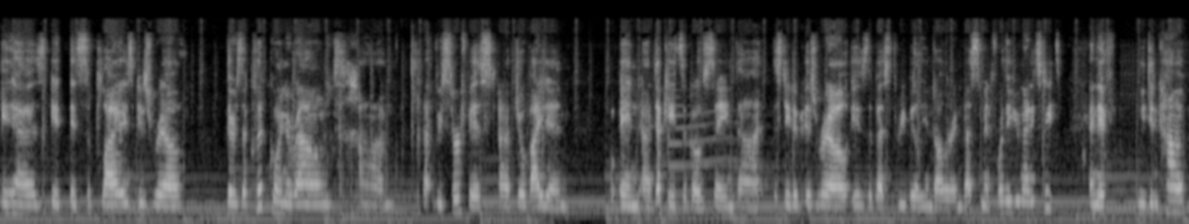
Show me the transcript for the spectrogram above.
It has it it supplies Israel. There's a clip going around um, that resurfaced of Joe Biden in uh, decades ago saying that the state of Israel is the best three billion dollar investment for the United States, and if we didn't have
